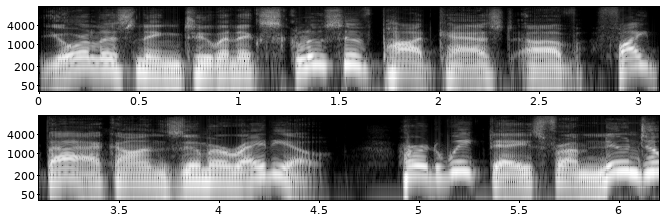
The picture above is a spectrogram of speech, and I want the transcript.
You're listening to an exclusive podcast of Fight Back on Zoomer Radio, heard weekdays from noon to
